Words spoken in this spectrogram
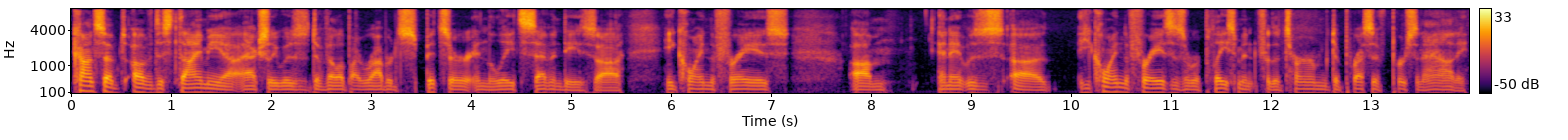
The concept of dysthymia actually was developed by Robert Spitzer in the late seventies. Uh, he coined the phrase, um, and it was uh, he coined the phrase as a replacement for the term depressive personality.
